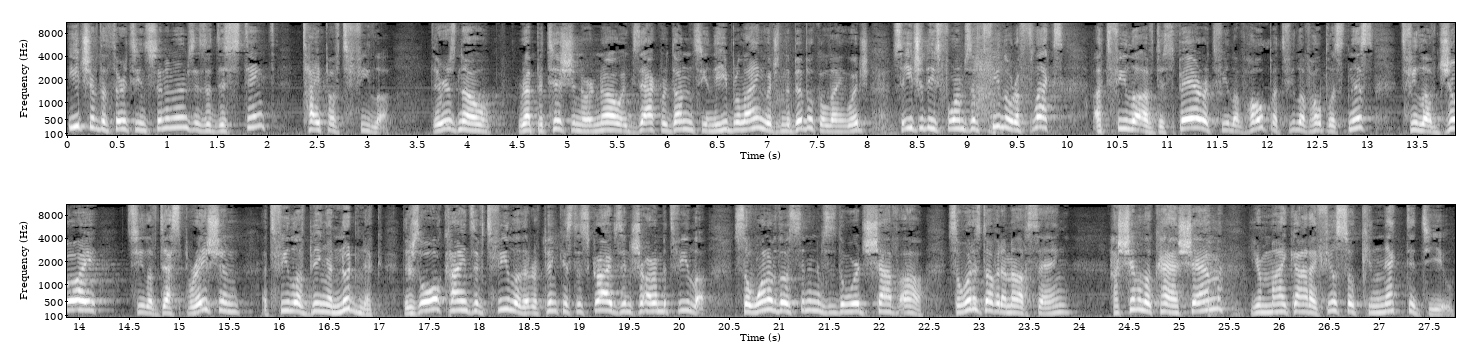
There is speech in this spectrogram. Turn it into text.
Each of the 13 synonyms is a distinct type of tefillah. There is no repetition or no exact redundancy in the Hebrew language, in the biblical language. So each of these forms of tefillah reflects a tefillah of despair, a tefillah of hope, a tefillah of hopelessness, a tefillah of joy, a tefillah of desperation, a tefillah of being a nudnik. There's all kinds of tefillah that Rav describes in Sharam Tefillah. So one of those synonyms is the word shav'ah. So what is David HaMelech saying? Hashem Elokai Hashem, you're my God. I feel so connected to you.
